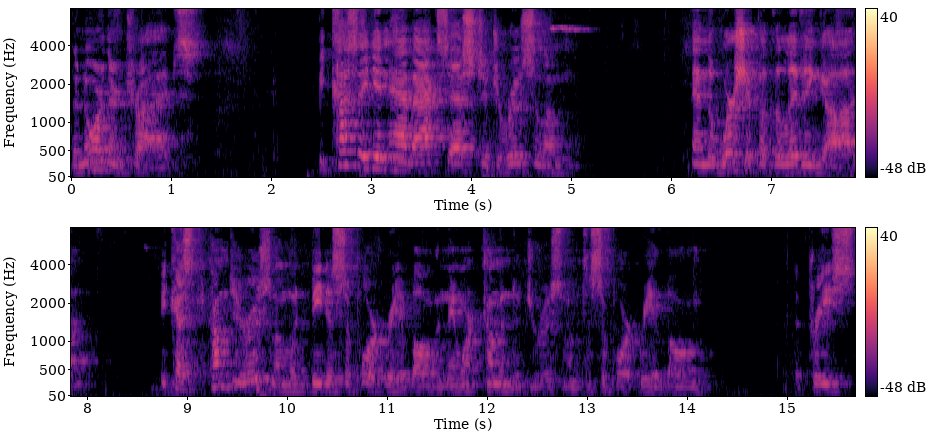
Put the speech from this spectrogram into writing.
the northern tribes, because they didn't have access to Jerusalem and the worship of the living God, because to come to Jerusalem would be to support Rehoboam, and they weren't coming to Jerusalem to support Rehoboam. The priests,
